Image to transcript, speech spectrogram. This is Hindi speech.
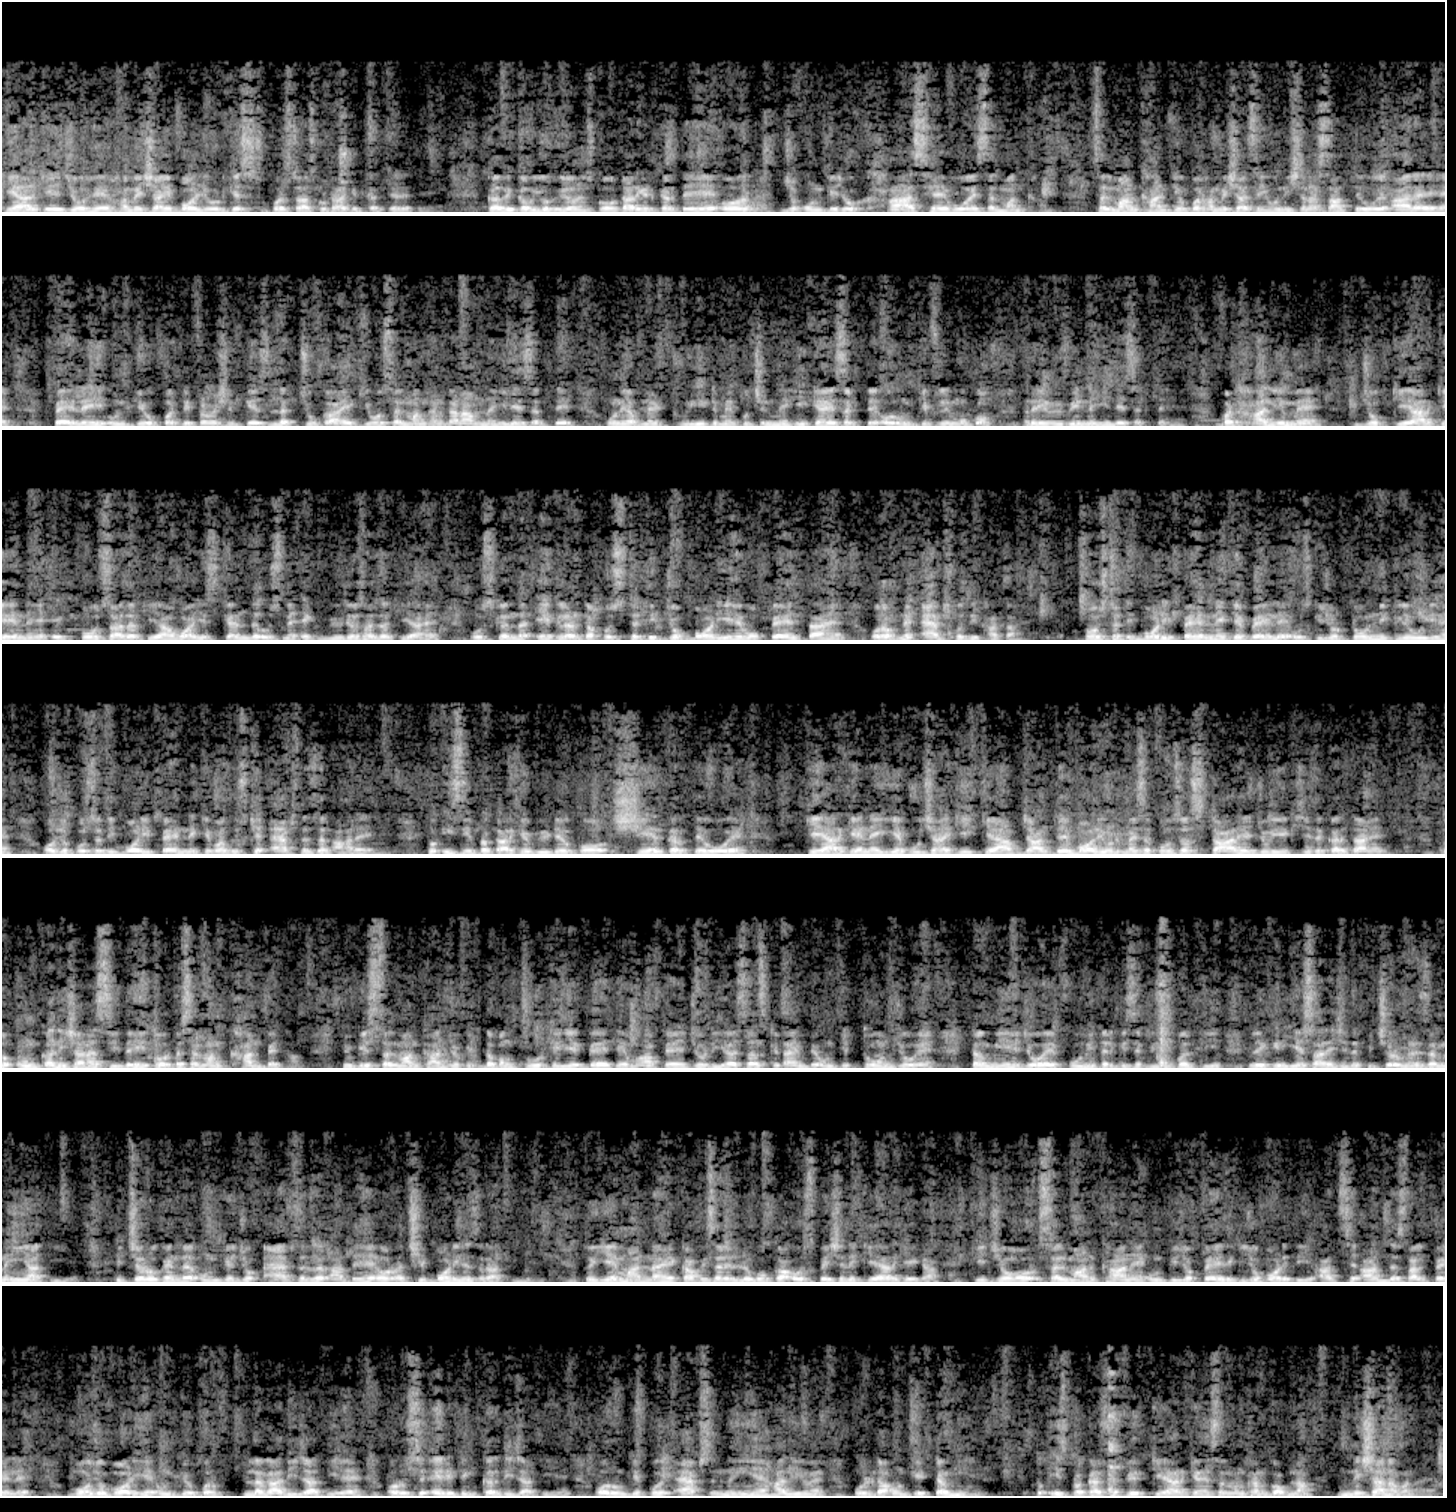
के के जो है, हमेशा ही बॉलीवुड के सुपरस्टार्स को टारगेट करते रहते हैं। कभी कभी वो हीरोइंस को टारगेट करते हैं और जो उनके जो खास है, वो है सलमान खान। सलमान खान के ऊपर हमेशा से ही वो निशाना साधते हुए आ रहे हैं। पहले ही उनके ऊपर डिफॉर्मेशन केस लग चुका है कि वो सलमान खान का नाम नहीं ले सकते, उन्हें अपने ट्वीट में कुछ नहीं कह सकते और उनकी फ़िल्मों को रिव्यू भी नहीं दे सकते हैं। बट हाल ही में जो के आर के ने एक पोस्ट साझा किया हुआ, इसके अंदर उसने एक वीडियो साझा किया है। उसके अंदर एक लड़का प्रोस्थेटिक जो बॉडी है, वो पहनता है और अपने एप्स को दिखाता है। प्रोस्थेटिक बॉडी पहनने के पहले उसकी जो टोन निकली हुई है और जो प्रोस्थेटिक बॉडी पहनने के बाद उसके एप्स नज़र आ रहे हैं। तो इसी प्रकार के वीडियो को शेयर करते हुए के आर के ने ये पूछा है कि क्या आप जानते हैं बॉलीवुड में ऐसा कौन सा स्टार है जो ये चीज़ें करता है? तो उनका निशाना सीधे ही तौर पे सलमान खान पे था, क्योंकि सलमान खान जो कि दबंग टूर के लिए गए थे, वहाँ पे जो रिहर्सल्स के टाइम पे उनकी टोन जो है, टमी है जो है, पूरी तरीके से विजिबल थी, लेकिन ये सारी चीज़ें पिक्चरों में नज़र नहीं आती है। पिक्चरों के अंदर उनके जो एप्स नज़र आते हैं और अच्छी बॉडी नज़र आती है। तो ये मानना है काफ़ी सारे लोगों का और स्पेशली के आर के का, कि जो सलमान खान है, उनकी जो पहले की जो बॉडी थी, आज से आठ दस साल पहले, वो जो बॉडी है, उनके ऊपर लगा दी जाती है और उससे एडिटिंग कर दी जाती है। और उनके कोई एप्स नहीं है, हाल ही में उल्टा उनकी टमी है। तो इस प्रकार से फिर के आर के ने सलमान खान को अपना निशाना बनाया।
